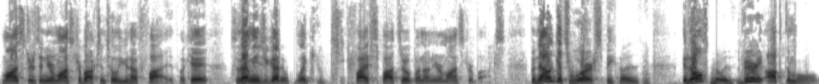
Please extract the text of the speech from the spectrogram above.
monsters in your monster box until you have five. Okay, so that means you got to like keep five spots open on your monster box. But now it gets worse because it also is very optimal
